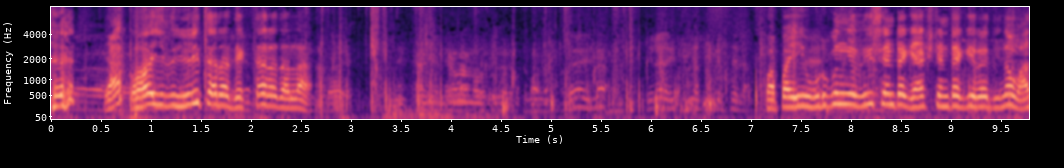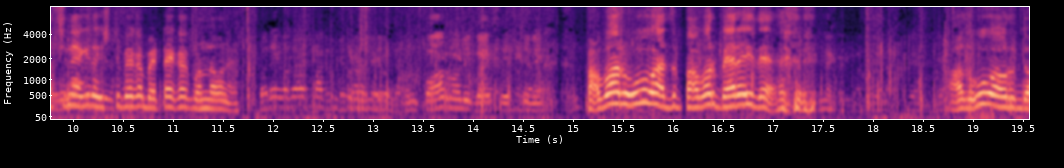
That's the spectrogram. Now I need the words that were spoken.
ಯಾಕೋ ಇದು ಇಳಿತಾರ ಇರೋದಲ್ಲ. ಪಾಪ ಈ ಹುಡುಗನ್ಗೆ ರೀಸೆಂಟ್ ಆಗಿ ಆಕ್ಸಿಡೆಂಟ್ ಆಗಿರೋದು ಇನ್ನ ವಾಸನೆ ಆಗಿದೆ ಇಷ್ಟು ಬೇಗ ಬೆಟ್ಟ ಹಾಕಕ್ ಬಂದವನೆ. ಪವರು ಅದು ಪವರ್ ಬೇರೆ ಇದೆ. ಅದು ಅವ್ರದ್ದು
